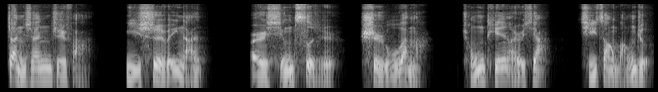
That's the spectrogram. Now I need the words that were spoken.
占山之法，以势为难，而行次之，势如万马；从天而下，其藏亡者，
